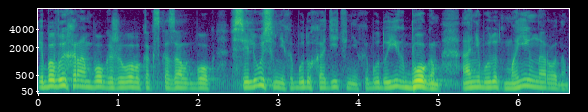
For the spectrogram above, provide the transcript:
Ибо вы храм Бога живого, как сказал Бог, вселюсь в них и буду ходить в них, и буду их Богом, а они будут моим народом.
